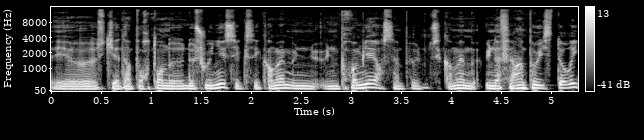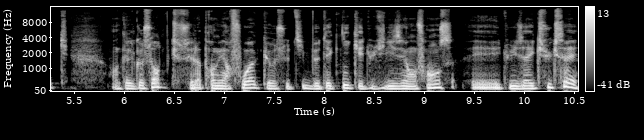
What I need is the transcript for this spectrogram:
Et ce qui est important de, souligner, c'est que c'est quand même une, première. C'est quand même une affaire un peu historique en quelque sorte, parce que c'est la première fois que ce type de technique est utilisé en France et utilisé avec succès.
